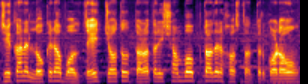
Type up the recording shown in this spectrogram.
যেখানে লোকেরা বলছে, যত তাড়াতাড়ি সম্ভব তাদের হস্তান্তর করো।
